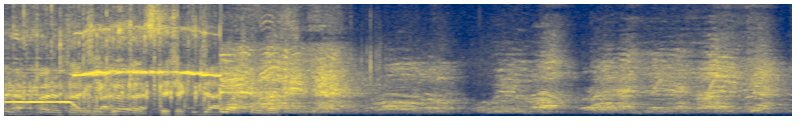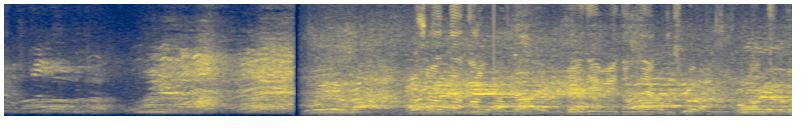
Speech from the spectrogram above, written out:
öyle, öyle söyleyeyim ben size. Teşekkür ederim. Şu anda arkamda meydanına yaklaşmakta olan bölümü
